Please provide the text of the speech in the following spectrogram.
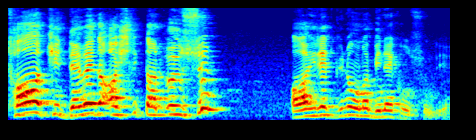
Ta ki deve de açlıktan ölsün ahiret günü ona binek olsun diye.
